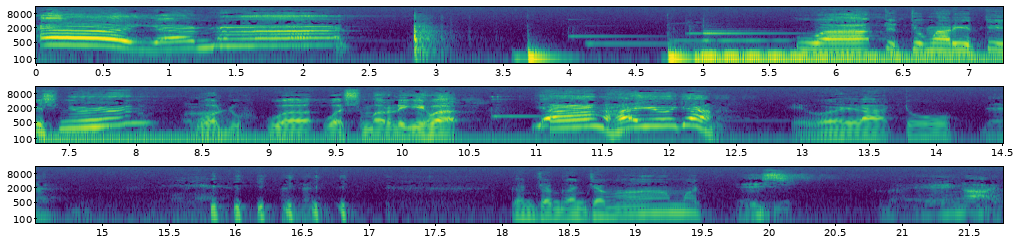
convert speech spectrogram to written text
Oh, uaam Wah itu maritisnya Waduh wa, wa semarlingi wa. Yang hayu jang. Ewa tuh. Deh. Gancang-gancang amat. Is. Kena engat.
